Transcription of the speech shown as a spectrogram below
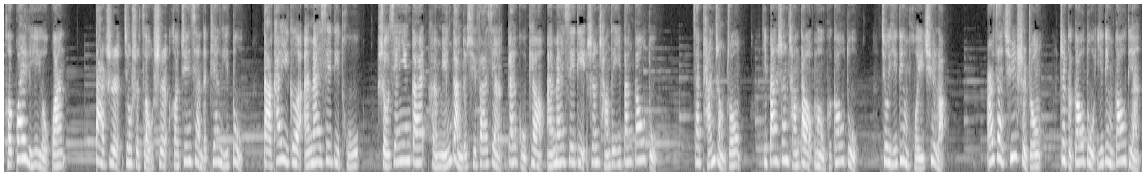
和乖离有关，大致就是走势和均线的偏离度。打开一个 MACD 图，首先应该很敏感的去发现该股票 MACD 伸长的一般高度，在盘整中一般伸长到某个高度。就一定回去了，而在趋势中，这个高度一定高点，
